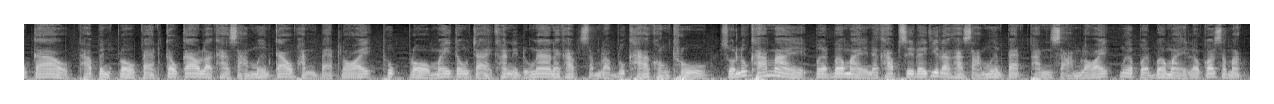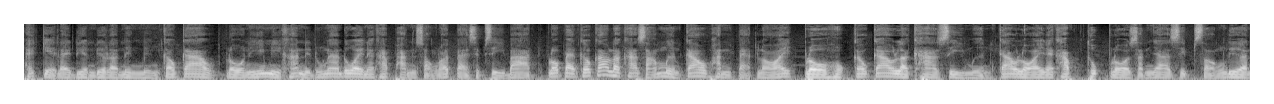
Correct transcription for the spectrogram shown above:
1199 ถ้าเป็นโปร 899 ราคา 39,800 ทุกโปรไม่ต้องจ่ายค่าเน็ตล่วงหน้านะครับสำหรับลูกค้าของ True ส่วนลูกค้าใหม่เปิดเบอร์ใหม่นะครับซื้อได้ที่ราคา 38,300 เมื่อเปิดเบอร์ใหม่แล้วก็สมัครแพ็กเกจรายเดือนเดือนละ 1199 โปรนี้มีค่าเน็ตล่วงหน้าด้วยนะครับ 1,284 บาท โปร 899 ราคา 39,800 โปร 699 ราคา 4,900 นะครับ ทุกโปรสัญญา 12 เดือน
